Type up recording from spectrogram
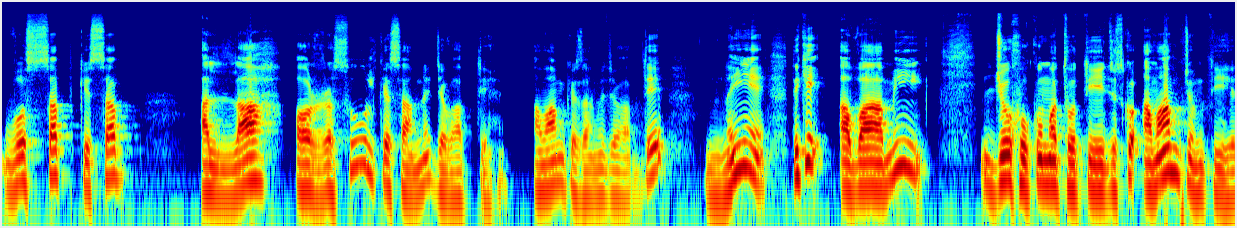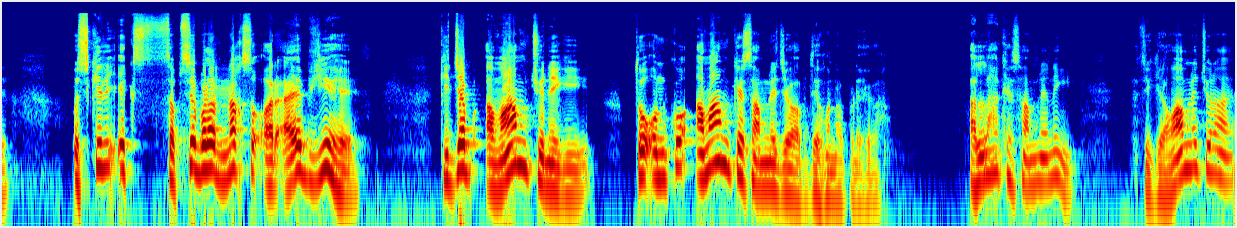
وہ سب کے سب اللہ اور رسول کے سامنے جواب دہ ہیں۔ عوام کے سامنے جواب دہ نہیں ہے دیکھیے، عوامی جو حکومت ہوتی ہے، جس کو عوام چنتی ہے، اس کے لیے ایک سب سے بڑا نقص اور عیب یہ ہے کہ جب عوام چنے گی تو ان کو عوام کے سامنے جواب دہ ہونا پڑے گا۔ اللہ کے سامنے نہیں کہ عوام نے چنا ہے۔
